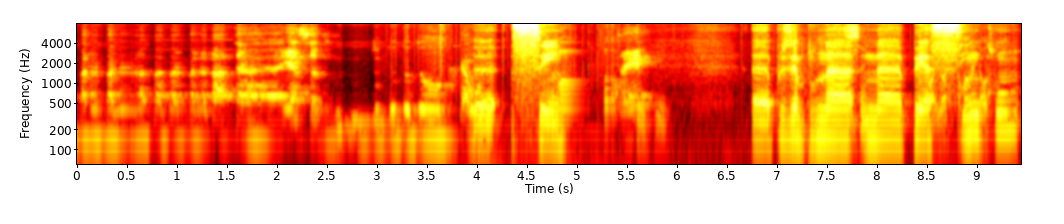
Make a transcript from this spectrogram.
bar- bar- bar- bar- barata essa do, do, do, do que a Uh, sim. outra é. Sim. Uh, por exemplo, na, Sim. na acho que é uma PS5,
